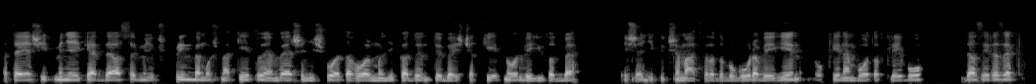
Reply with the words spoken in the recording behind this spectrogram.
a teljesítményeiket, de az, hogy mondjuk sprintben most már két olyan verseny is volt, ahol mondjuk a döntőbe is csak két norvég jutott be, és egyikük sem állt fel a dobogóra végén, oké, okay, nem volt ott Klébó, de azért ezek,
